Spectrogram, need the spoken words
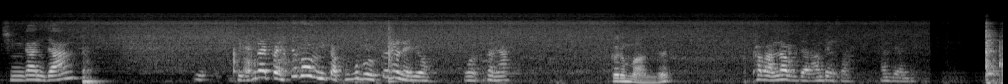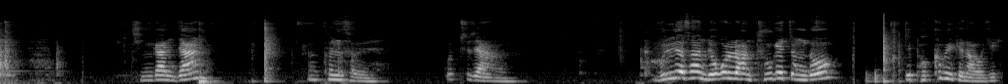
진간장. 이- 지금 후라이팬 뜨거우니까 부글부글 끓여내요. 이거 어떡하냐? 끓으면 안 돼? 밥 안 나오잖아. 안 되겠어. 안 돼, 안 돼. 진간장 한 큰술, 고추장. 물려선 요걸로 한 두 개 정도 이 버큼이 이렇게 나오지.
